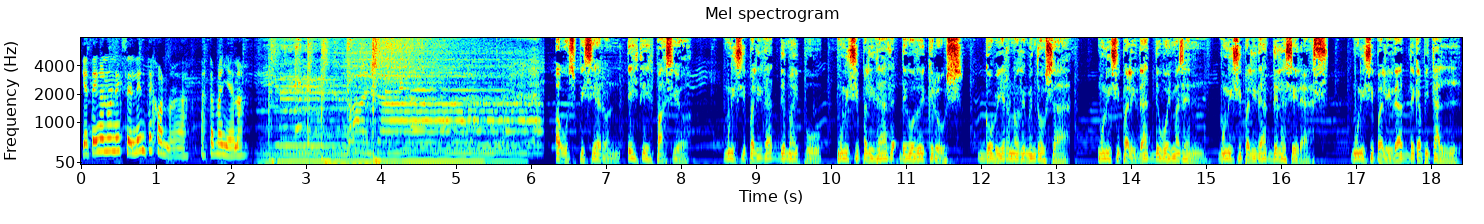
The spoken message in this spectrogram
Que tengan una excelente jornada. Hasta mañana. Auspiciaron este espacio. Municipalidad de Maipú, Municipalidad de Godoy Cruz, Gobierno de Mendoza, Municipalidad de Guaymallén, Municipalidad de Las Heras, Municipalidad de Capital.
